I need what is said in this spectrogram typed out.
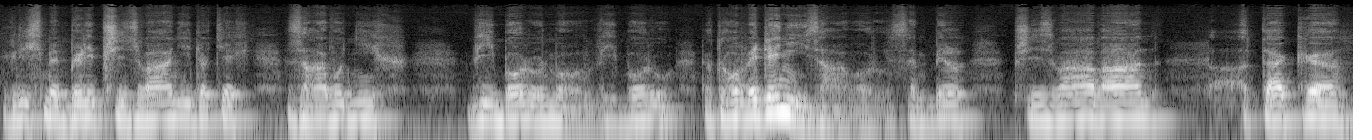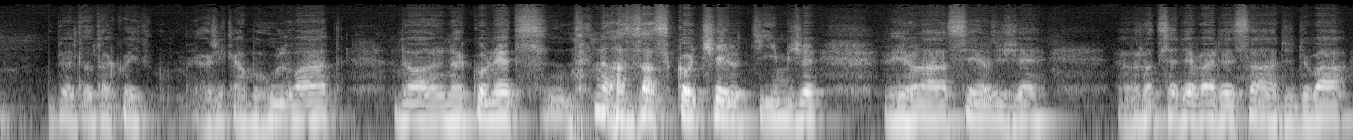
když jsme byli přizváni do těch závodních výboru, nebo výboru, do toho vedení závoru jsem byl přizváván a tak eh, byl to takový, jak říkám, hulvát, no ale nakonec nás zaskočil tím, že vyhlásil, že v roce 92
